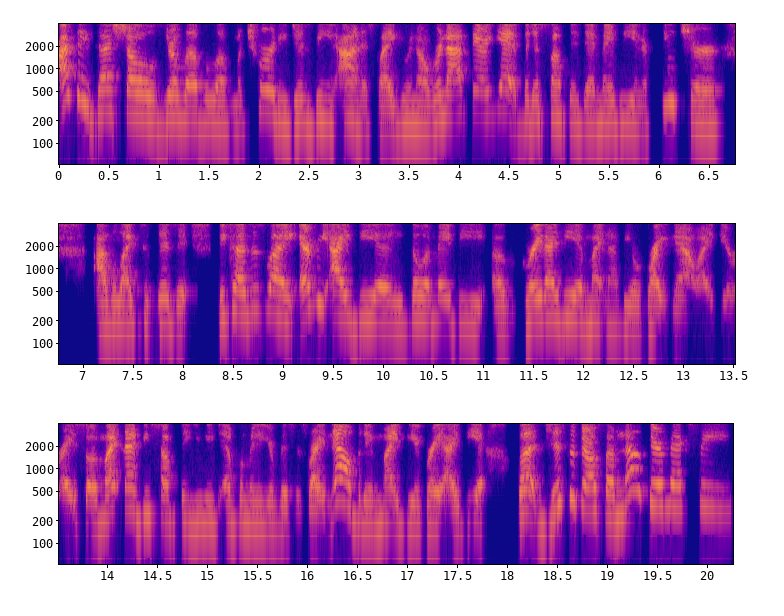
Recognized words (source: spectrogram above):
I think that shows your level of maturity, just being honest. Like, you know, we're not there yet, but it's something that maybe in the future I would like to visit because it's like every idea, though it may be a great idea, it might not be a right now idea, right? So it might not be something you need to implement in your business right now, but it might be a great idea. But just to throw something out there, Maxine,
